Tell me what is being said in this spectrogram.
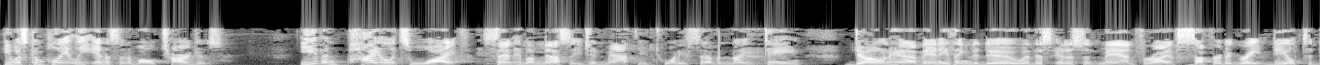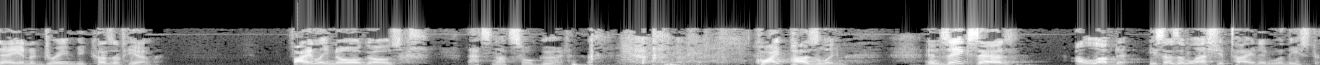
He was completely innocent of all charges. Even Pilate's wife sent him a message in Matthew 27:19, "Don't have anything to do with this innocent man, for I have suffered a great deal today in a dream because of him." Finally Noah goes, "That's not so good." Quite puzzling. And Zeke said, I loved it. He says, unless you tie it in with Easter.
